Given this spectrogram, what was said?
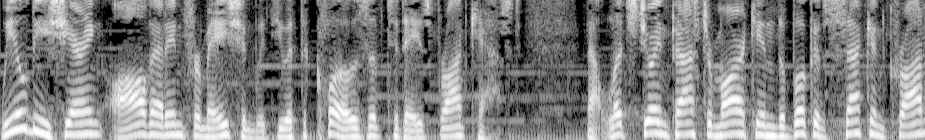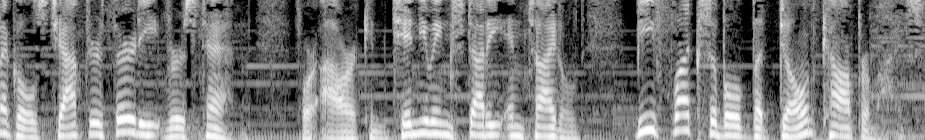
We'll be sharing all that information with you at the close of today's broadcast. Now let's join Pastor Mark in the book of Second Chronicles chapter 30 verse 10 for our continuing study entitled Be Flexible but Don't Compromise.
